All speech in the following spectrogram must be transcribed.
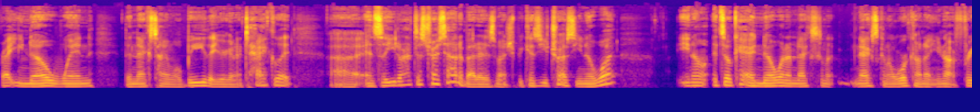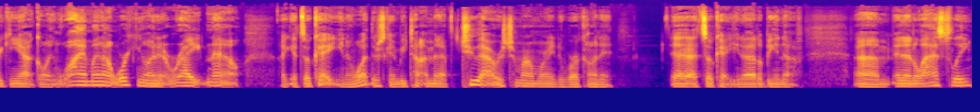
right? You know when the next time will be that you're going to tackle it. Uh, and so you don't have to stress out about it as much because you trust, you know what? You know, it's okay. I know when I'm next gonna next gonna work on it. You're not freaking out, going, "Why am I not working on it right now?" Like it's okay. You know what? There's gonna be time. Have two hours tomorrow morning to work on it. That's okay. You know that'll be enough. Um, and then lastly,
